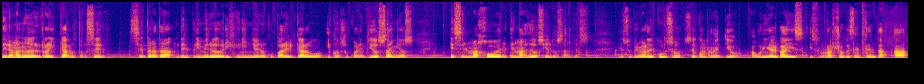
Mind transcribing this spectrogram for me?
de la mano del rey Carlos III. Se trata del primero de origen indio en ocupar el cargo y con sus 42 años es el más joven en más de 200 años. En su primer discurso se comprometió a unir al país y subrayó que se enfrenta a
